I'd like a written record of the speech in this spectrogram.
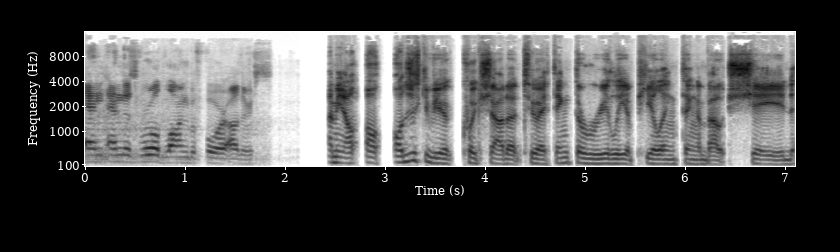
and, and this world long before others. I mean, I'll, I'll, I'll just give you a quick shout out too. I think the really appealing thing about Shade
